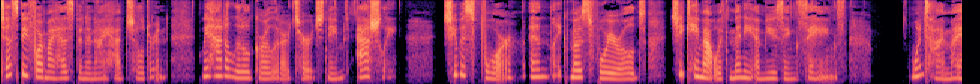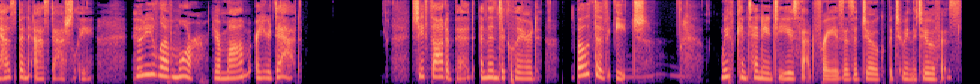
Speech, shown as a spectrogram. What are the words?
Just before my husband and I had children, we had a little girl at our church named Ashley. She was four, and like most four year olds, she came out with many amusing sayings. One time, my husband asked Ashley, Who do you love more, your mom or your dad? She thought a bit and then declared, both of each. We've continued to use that phrase as a joke between the two of us.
